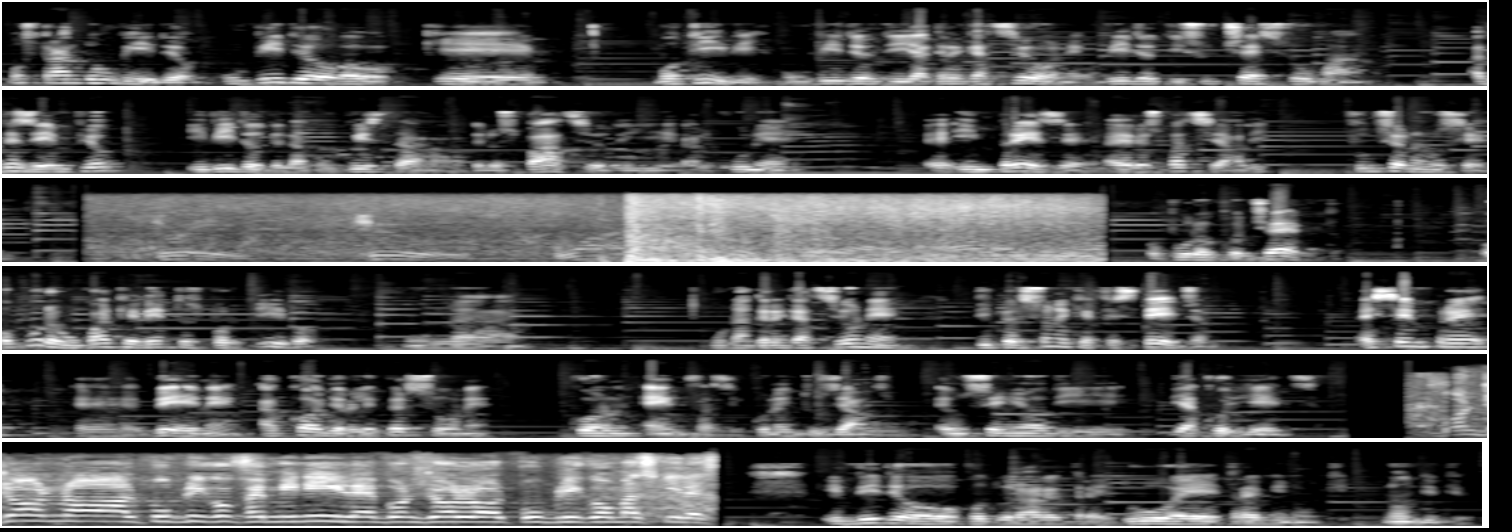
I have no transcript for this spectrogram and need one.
mostrando un video, un video che motivi, un video di aggregazione, un video di successo umano. Ad esempio, i video della conquista dello spazio di alcune eh, imprese aerospaziali funzionano sempre. Oppure un concerto, oppure un qualche evento sportivo, un un'aggregazione di persone che festeggiano. È sempre eh, bene accogliere le persone con enfasi, con entusiasmo, è un segno di, di accoglienza. Buongiorno al pubblico femminile, buongiorno al pubblico maschile. Il video può durare tra i 2 e 3 minuti, non di più.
